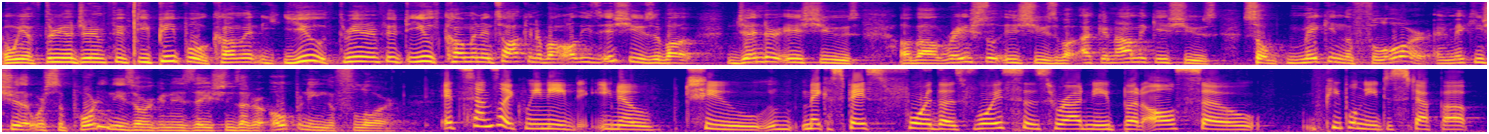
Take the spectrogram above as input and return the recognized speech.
and we have 350 people coming, youth, 350 youth coming and talking about all these issues, about gender issues, about racial issues, about economic issues. So making the floor and making sure that we're supporting these organizations that are opening the floor. It sounds like we need, you know, to make a space for those voices, Rodney, but also people need to step up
